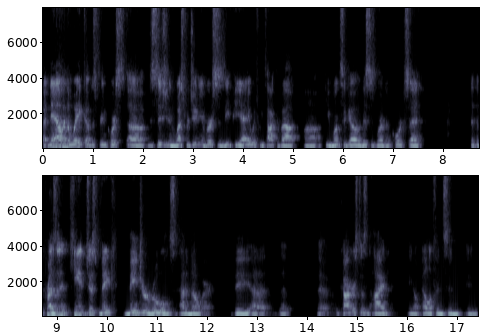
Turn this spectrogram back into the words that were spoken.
But now, in the wake of the Supreme Court's uh, decision in West Virginia versus EPA, which we talked about uh, a few months ago, this is where the court said that the president can't just make major rules out of nowhere. The uh, the the Congress doesn't hide, you know, elephants in in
